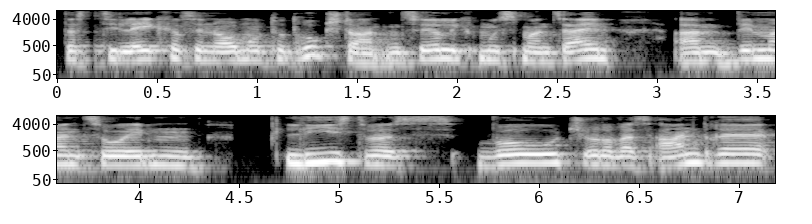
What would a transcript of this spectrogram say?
dass die Lakers enorm unter Druck standen. So ehrlich muss man sein. Ähm, wenn man so eben liest, was Vogue oder was andere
